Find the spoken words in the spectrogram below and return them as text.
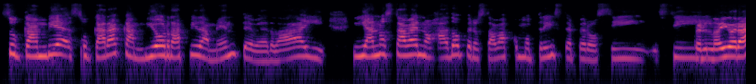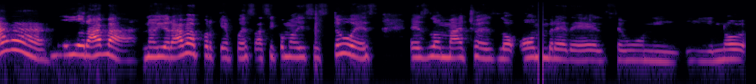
su, cambia, su cara cambió rápidamente, ¿verdad? Y, ya no estaba enojado, pero estaba como triste, pero sí, sí. Pero no lloraba. No lloraba, no lloraba porque pues así como dices tú, es, es lo macho, es lo hombre de él, según, y, no,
